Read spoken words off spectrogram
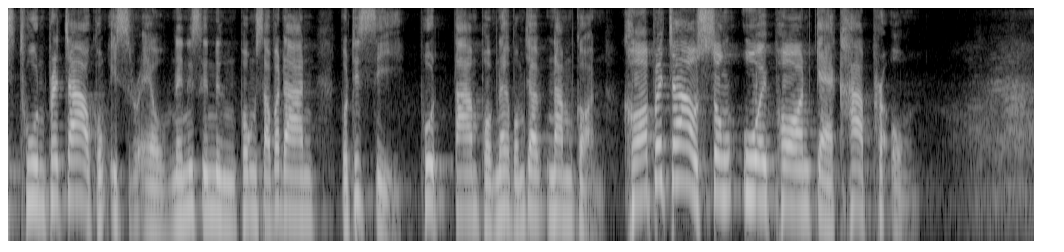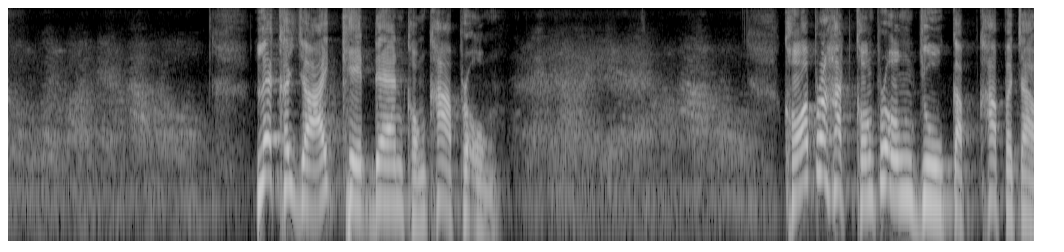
สทูลพระเจ้าของอิสราเอล ในหนังสือหนึ่งพงศาวดารบทที่ 4 พูดตามผมนะครับผมจะนำก่อน ขอพระเจ้าทรงอวยพรแก่ข้าพระองค์ และขยายเขตแดนของข้าพระองค์ ขอพระหัตของพระองค์อยู่กับข้าพเจ้า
